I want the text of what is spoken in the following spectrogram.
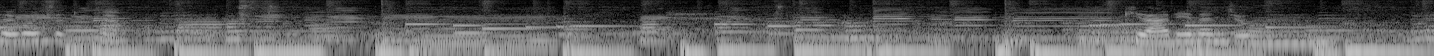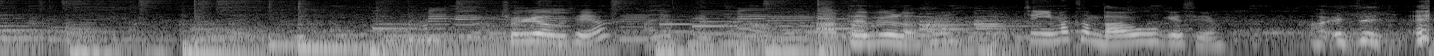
들고 있어주세요. 기다리는 중. 졸려 오세요? 아니요, 배불러. 아 배불러서? 지금 이만큼 나오고 계세요. 아, 네.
